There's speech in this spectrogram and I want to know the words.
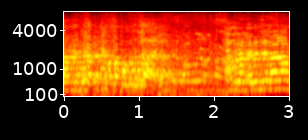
আমি বলতে চাই আমরা ভেবেছিলাম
